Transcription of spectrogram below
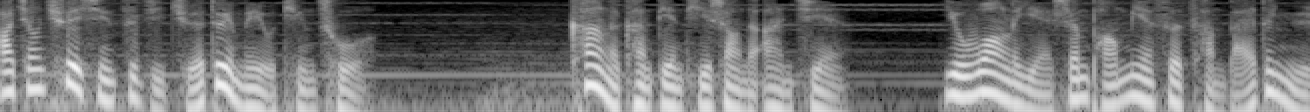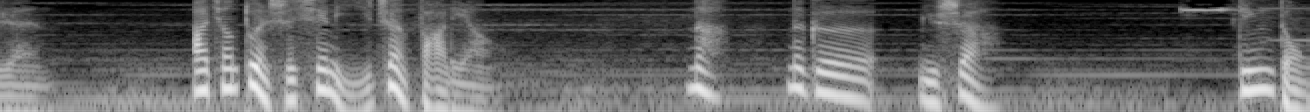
阿江确信自己绝对没有听错。看了看电梯上的按键。又望了眼身旁面色惨白的女人，阿江顿时心里一阵发凉。那那个女士啊，叮咚。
